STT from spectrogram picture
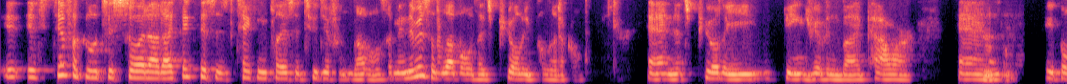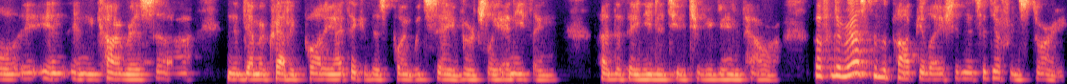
it, it's difficult to sort out. I think this is taking place at two different levels. I mean, there is a level that's purely political, and it's purely being driven by power and mm-hmm. people in, in Congress, uh, in the Democratic Party, I think at this point would say virtually anything uh, that they needed to to regain power. But for the rest of the population, it's a different story.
